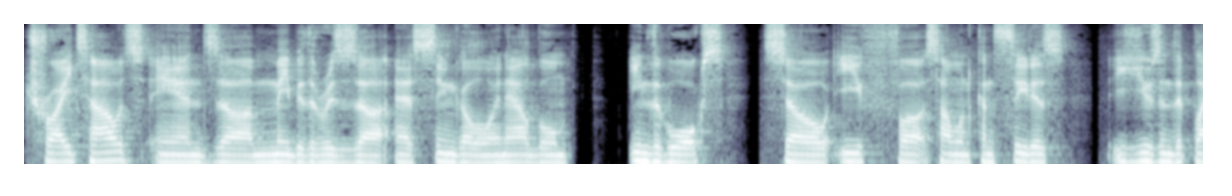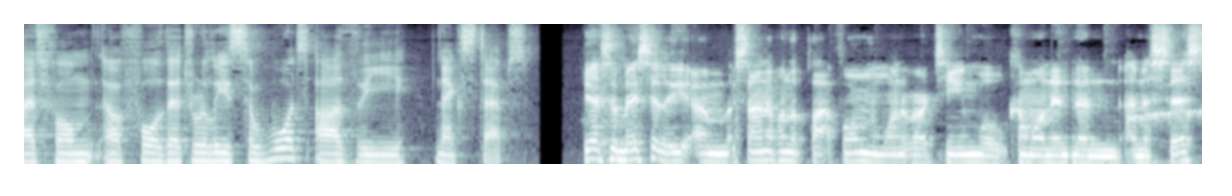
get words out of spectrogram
try it out, and uh, maybe there is uh, a single or an album in the works so if uh, someone considers using the platform uh, for that release, so what are the next steps? Yeah, so basically, um, sign up on the platform, and one of our team will come on in and, and assist,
